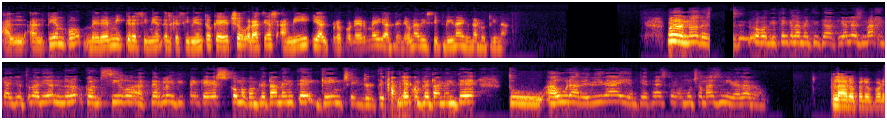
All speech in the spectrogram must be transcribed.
al, tiempo veré mi crecimiento, el crecimiento que he hecho gracias a mí y al proponerme y al tener una disciplina y una rutina. Bueno, no, desde luego dicen que la meditación es mágica. Yo todavía no consigo hacerlo y dicen que es como completamente game changer. Te cambia completamente tu aura de vida y empiezas como mucho más nivelado. Claro, pero por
